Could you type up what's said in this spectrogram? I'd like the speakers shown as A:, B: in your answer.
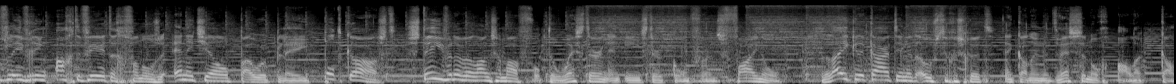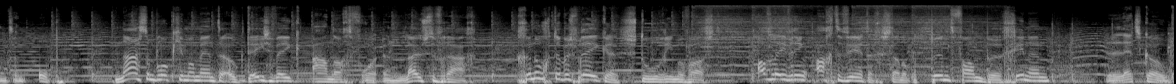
A: Aflevering 48 van onze NHL Powerplay podcast. Stevenen we langzaam af op de Western en Eastern Conference Final. Lijken de kaarten in het oosten geschud en kan in het westen nog alle kanten op. Naast een blokje momenten ook deze week aandacht voor een luistervraag. Genoeg te bespreken, stoelriemen vast. Aflevering 48 staat op het punt van beginnen. Let's go!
